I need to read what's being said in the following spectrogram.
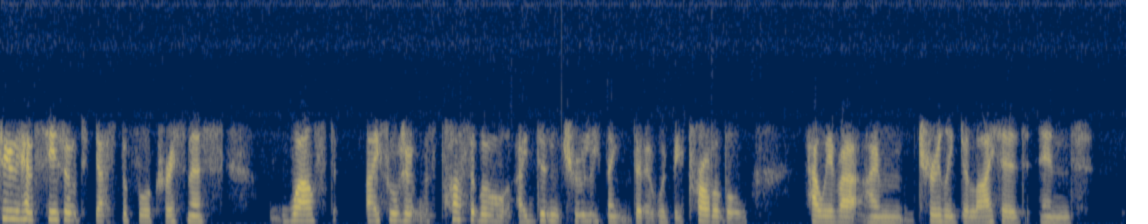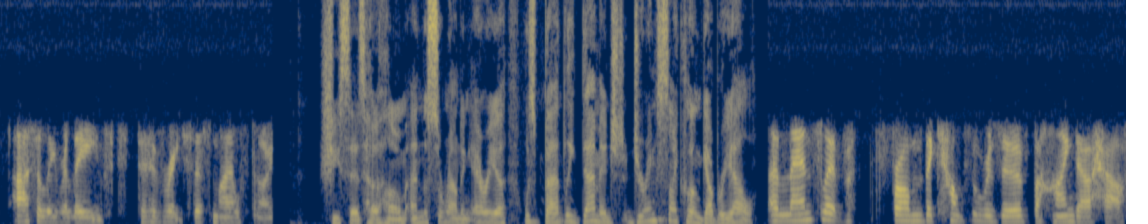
To have settled just before Christmas, whilst I thought it was possible, I didn't truly think that it would be probable. However, I'm truly delighted and utterly relieved to have reached this milestone. She says her home and the surrounding area was badly damaged during Cyclone Gabrielle. A landslip from the council reserve behind our house.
